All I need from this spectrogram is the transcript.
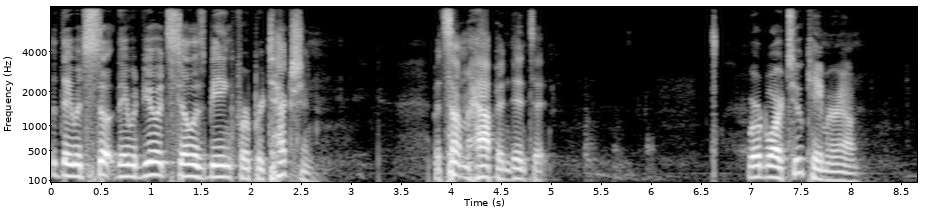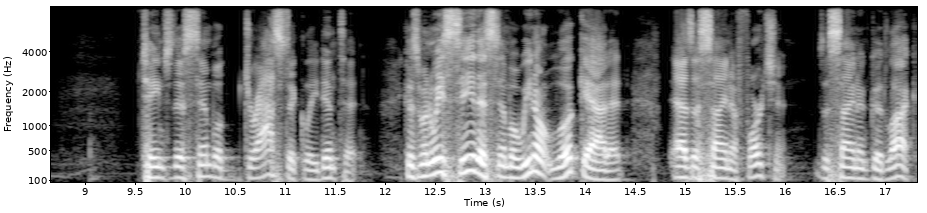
they would still they would view it still as being for protection. But something happened, didn't it? World War II came around. Changed this symbol drastically, didn't it? Because when we see this symbol, we don't look at it as a sign of fortune, as a sign of good luck.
